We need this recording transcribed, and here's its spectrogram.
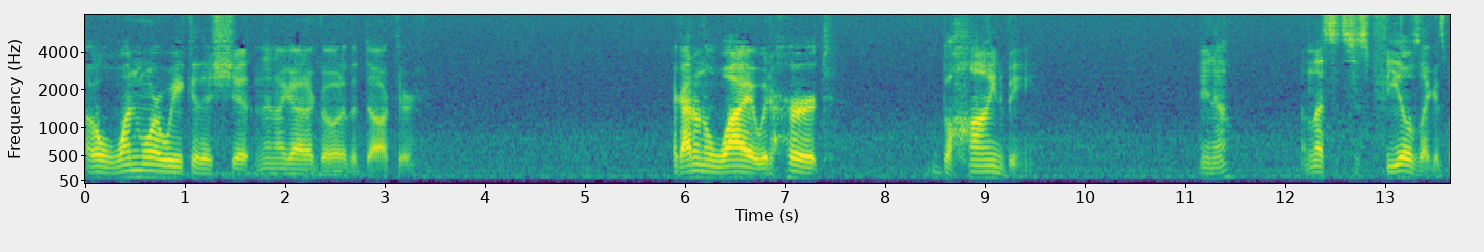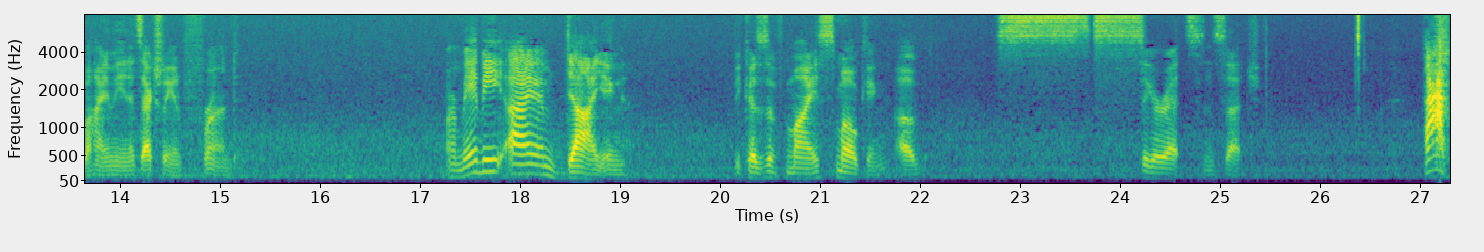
Oh, one more week of this shit, and then I gotta go to the doctor. Like I don't know why it would hurt behind me. You know, unless it just feels like it's behind me and it's actually in front. Or maybe I am dying because of my smoking of c- cigarettes and such. Ah!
